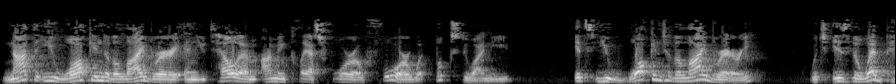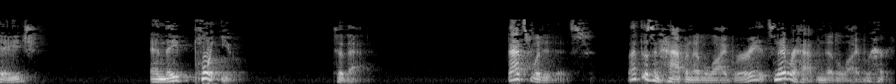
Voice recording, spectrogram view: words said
not that you walk into the library and you tell them, I'm in class 404, what books do I need? It's you walk into the library, which is the web page, and they point you to that. That's what it is. That doesn't happen at a library. It's never happened at a library.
